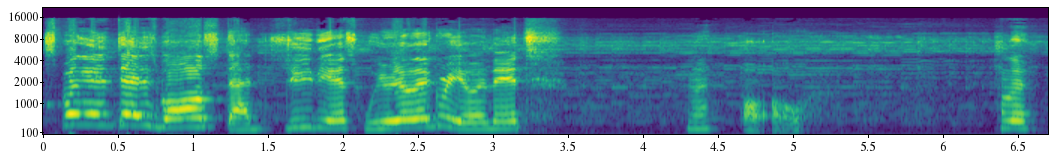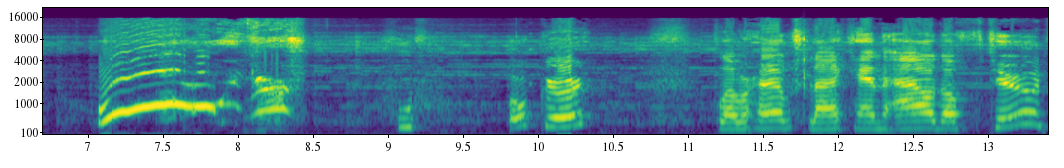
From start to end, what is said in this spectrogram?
Spaghetti tennis balls, that's genius. We really agree on it. Uh oh. Yes! Okay. Clover helps like an out of tune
